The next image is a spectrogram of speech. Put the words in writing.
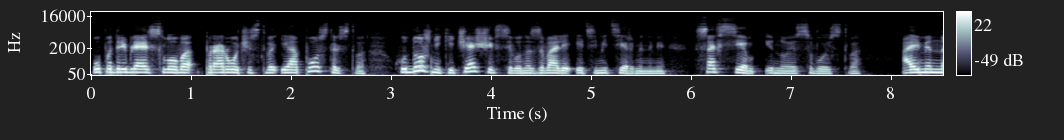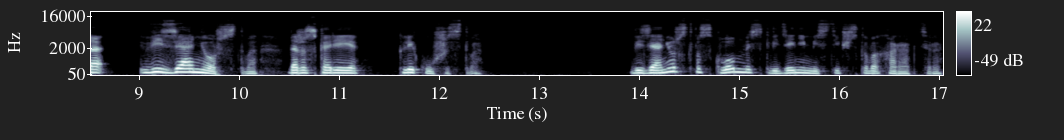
Употребляя слово «пророчество» и «апостольство», художники чаще всего называли этими терминами совсем иное свойство, а именно визионерство, даже скорее кликушество. Визионерство — склонность к ведению мистического характера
